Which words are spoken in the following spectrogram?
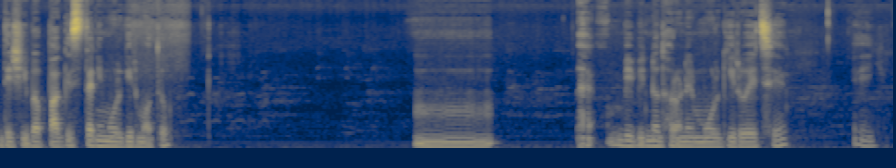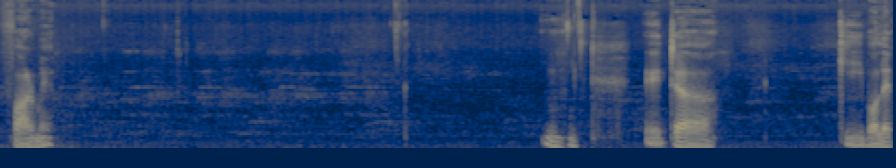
দেশি বা পাকিস্তানি মুরগির মতো। হ্যাঁ, বিভিন্ন ধরনের মুরগি রয়েছে। এই ফার্মে এটা কি বলেন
